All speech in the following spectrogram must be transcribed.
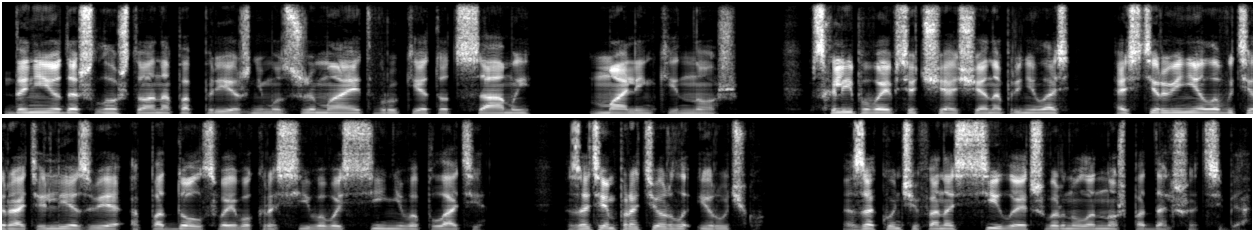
до нее дошло, что она по-прежнему сжимает в руке тот самый маленький нож. Всхлипывая все чаще, она принялась остервенело вытирать лезвие о подол своего красивого синего платья. Затем протерла и ручку. Закончив, она с силой отшвырнула нож подальше от себя.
